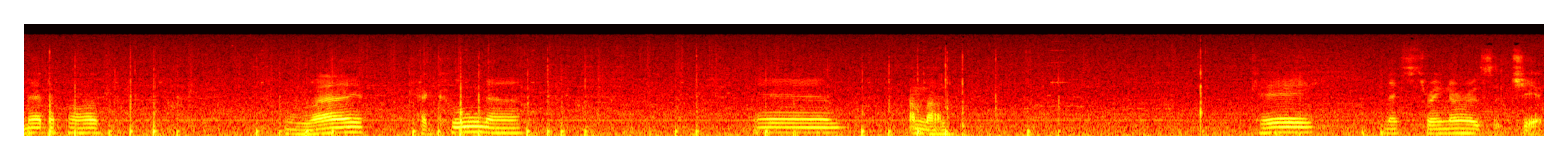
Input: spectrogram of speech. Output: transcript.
Metapod Alright, Kakuna, and I'm done. Okay, next trainer is a chick.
